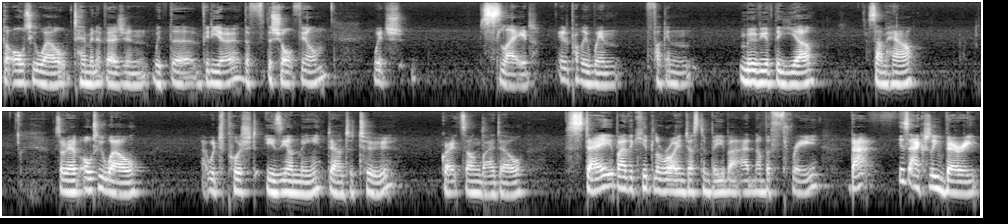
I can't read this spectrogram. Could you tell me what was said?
the All Too Well 10 minute version with the video, the, the short film, which slayed it'd probably win fucking movie of the year somehow. So we have All Too Well, which pushed Easy on Me down to two. Great song by Adele. Stay by the Kid LAROI and Justin Bieber at number three. That is actually very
